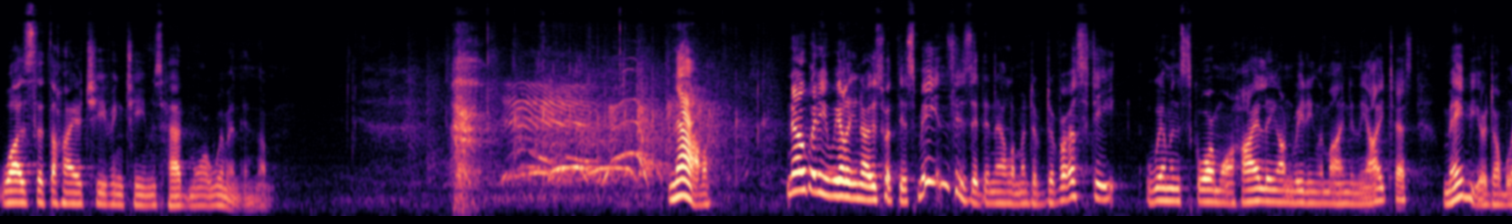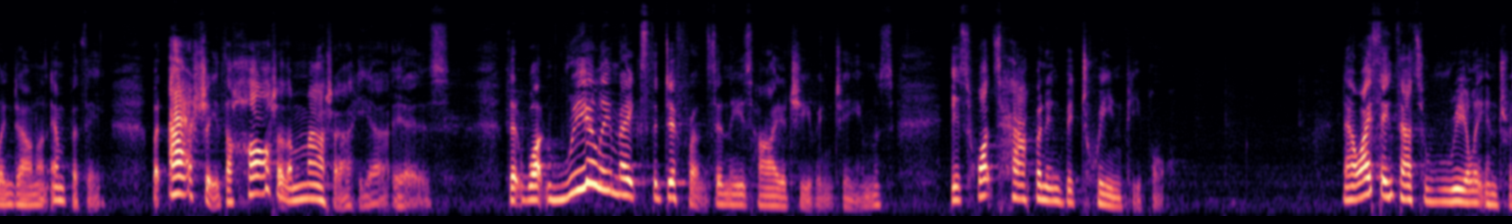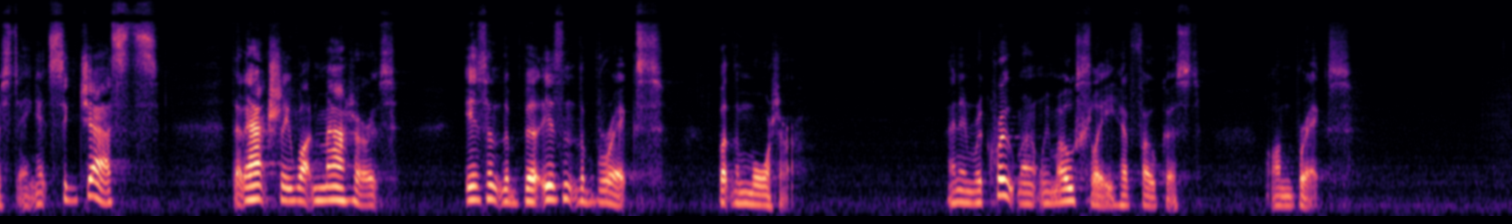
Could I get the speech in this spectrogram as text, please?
was that the high achieving teams had more women in them. now, nobody really knows what this means. Is it an element of diversity? Women score more highly on reading the mind in the eye test. Maybe you're doubling down on empathy. But actually, the heart of the matter here is that what really makes the difference in these high achieving teams is what's happening between people. Now, I think that's really interesting. It suggests that actually what matters isn't the, isn't the bricks, but the mortar. And in recruitment, we mostly have focused on bricks.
